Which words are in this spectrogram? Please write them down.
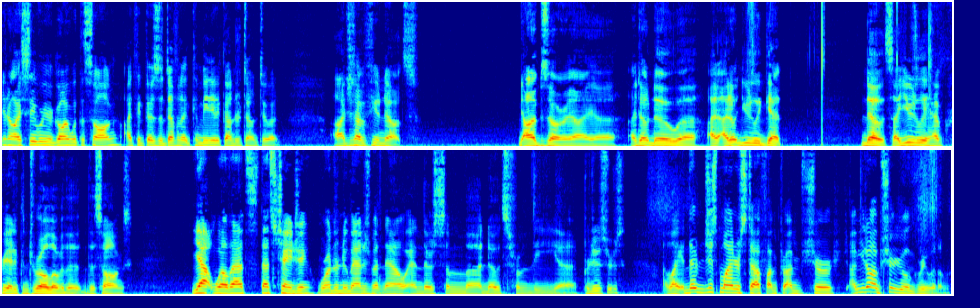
you know, I see where you're going with the song. I think there's a definite comedic undertone to it. I just have a few notes. I'm sorry, I uh, I don't know. Uh, I, I don't usually get notes. I usually have creative control over the, the songs. Yeah, well, that's that's changing. We're under new management now, and there's some uh, notes from the uh, producers like they're just minor stuff. I'm I'm sure you know I'm sure you'll agree with them.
